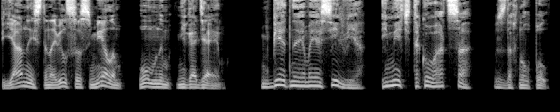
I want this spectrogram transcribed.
пьяный становился смелым, умным негодяем. «Бедная моя Сильвия, иметь такого отца!» – вздохнул Пол.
